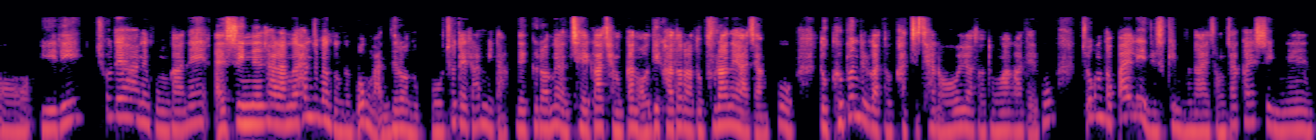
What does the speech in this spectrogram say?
어, 미리 초대하는 공간에 알 수 있는 사람을 한두 명 정도 꼭 만들어 놓고 초대를 합니다. 네, 그러면 제가 잠깐 어디 가더라도 불안해하지 않고 또 그분들과 또 같이 잘 어울려서 동화가 되고 조금 더 빨리 뉴스킨 문화에 정착할 수 있는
